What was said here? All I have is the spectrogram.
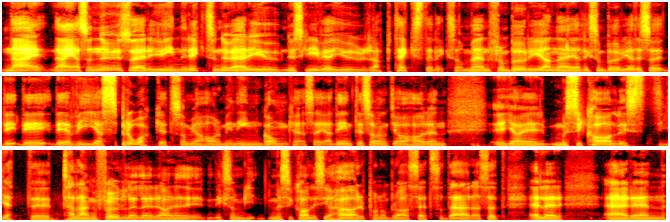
Nej, nej alltså nu så är det ju inrikt, så nu, är det ju, nu skriver jag ju raptexter liksom. Men från början när jag liksom började så det, det, det är via språket som jag har min ingång kan jag säga. Det är inte så att jag har en, eh, jag är musikaliskt jättetalangfull eller har en, liksom musikaliskt gehör på något bra sätt sådär. Så att, eller är en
